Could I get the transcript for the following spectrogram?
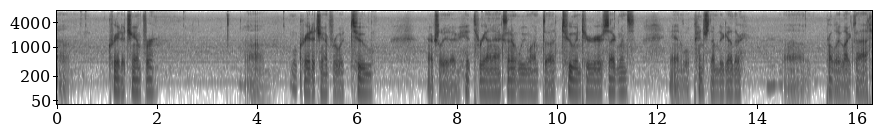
Um, create a chamfer. Um, we'll create a chamfer with two actually I hit three on accident we want uh, two interior segments and we'll pinch them together uh, probably like that.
